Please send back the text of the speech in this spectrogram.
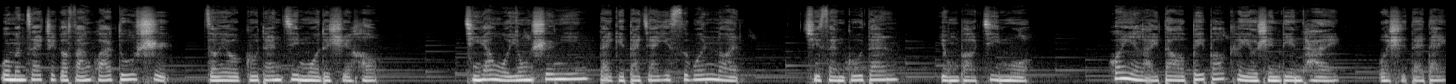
我们在这个繁华都市，总有孤单寂寞的时候，请让我用声音带给大家一丝温暖，驱散孤单，拥抱寂寞。欢迎来到背包客有声电台，我是呆呆。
